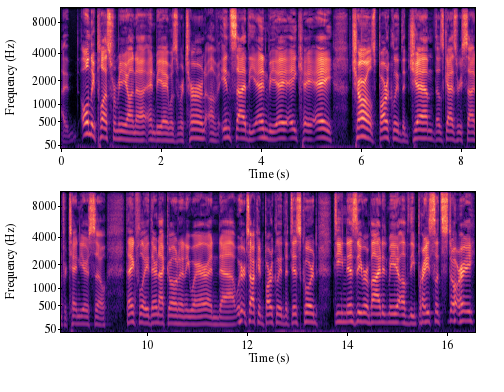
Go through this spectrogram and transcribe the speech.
Uh, only plus for me on uh, NBA was the return of Inside the NBA, aka Charles Barkley, the gem. Those guys re-signed for 10 years, so thankfully they're not going anywhere. And uh, we were talking Barkley in the Discord. D Nizzy reminded me of the bracelet story.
